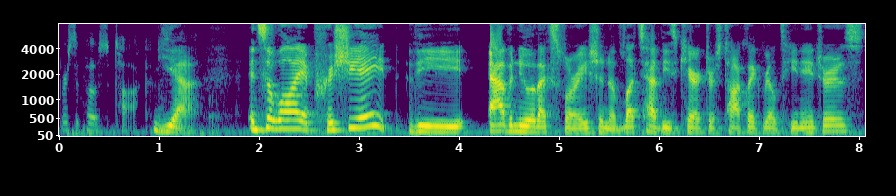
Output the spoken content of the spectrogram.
were supposed to talk. Yeah. And so while I appreciate the avenue of exploration of let's have these characters talk like real teenagers,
